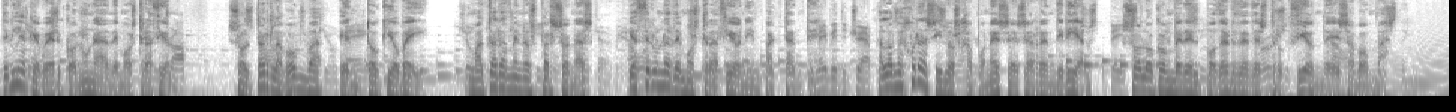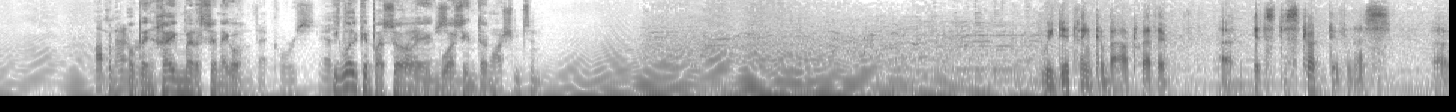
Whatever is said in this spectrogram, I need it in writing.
tenía que ver con una demostración. Soltar la bomba en Tokyo Bay, matar a menos personas y hacer una demostración impactante. A lo mejor así los japoneses se rendirían, solo con ver el poder de destrucción de esa bomba. Oppenheimer se negó, igual que pasó en Washington. We did think about whether uh, its destructiveness, uh,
